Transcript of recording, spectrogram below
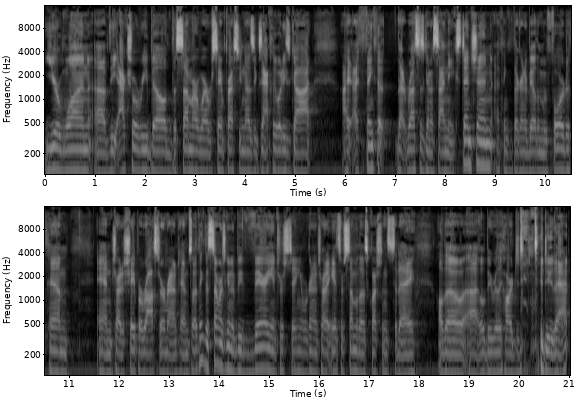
year one of the actual rebuild, the summer where Sam Presti knows exactly what he's got. I, I think that, that Russ is going to sign the extension. I think that they're going to be able to move forward with him. And try to shape a roster around him. So I think the summer is going to be very interesting, and we're going to try to answer some of those questions today. Although uh, it will be really hard to, to do that.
